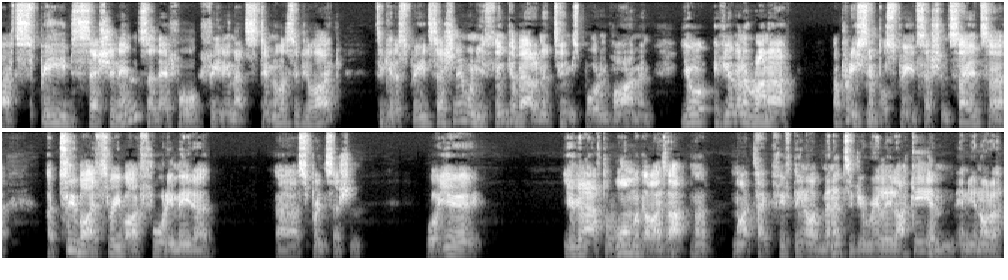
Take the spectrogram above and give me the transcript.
a speed session in. So therefore, feeding that stimulus, if you like, to get a speed session in. When you think about it in a team sport environment, you're if you're going to run a, a pretty simple speed session, say it's a a two by three by forty meter uh, sprint session. Well, you you're going to have to warm the guys up. And It might take fifteen odd minutes if you're really lucky, and, and you're not a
